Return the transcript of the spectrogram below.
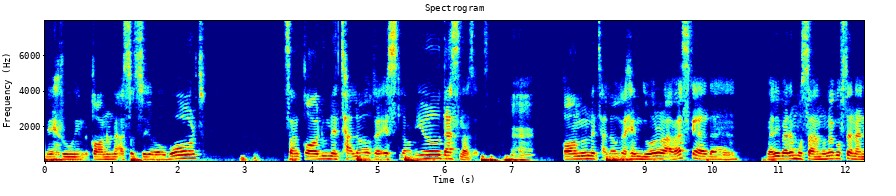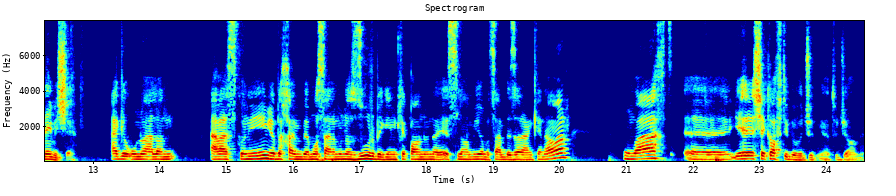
نهرو این قانون اساسی رو آورد مثلا قانون طلاق اسلامی رو دست نزد. قانون طلاق هندو رو عوض کردن ولی برای مسلمان ها گفتن نه نمیشه. اگه اونو الان عوض کنیم یا بخوایم به مسلمان ها زور بگیم که قانون اسلامی رو مثلا بذارن کنار اون وقت یه شکافتی به وجود میاد تو جامعه.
